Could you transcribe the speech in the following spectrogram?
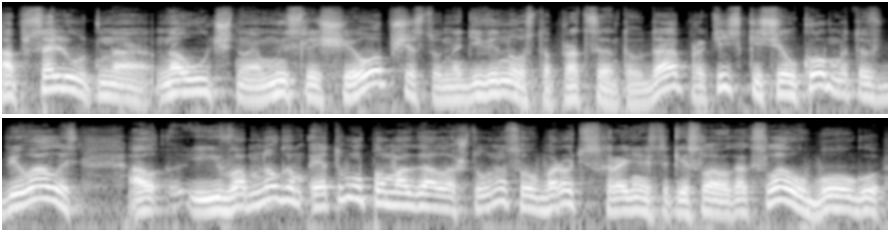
абсолютно научно мыслящее общество на 90%, да, практически силком это вбивалось, а, и во многом этому помогало, что у нас в обороте сохранились такие слова, как «слава Богу»,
